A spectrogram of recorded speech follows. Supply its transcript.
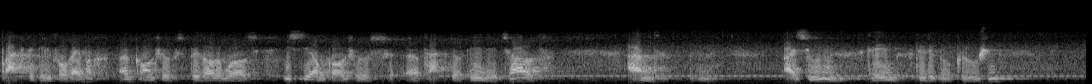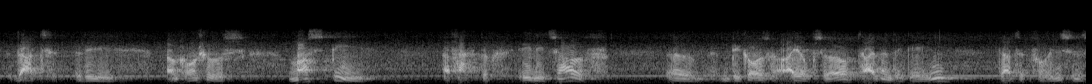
practically forever unconscious? But In other words, is the unconscious a factor in itself? And I soon came to the conclusion that the unconscious must be a factor in itself um, because I observe time and again that, for instance,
